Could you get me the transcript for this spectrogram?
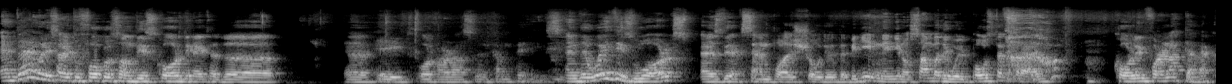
And then we decided to focus on these coordinated uh, uh, hate or harassment campaigns. And the way this works, as the example I showed you at the beginning, you know, somebody will post a thread calling for an attack,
